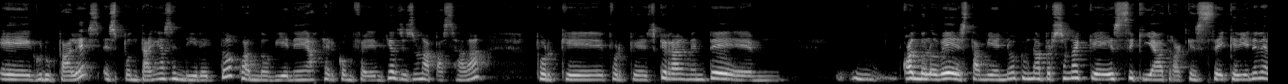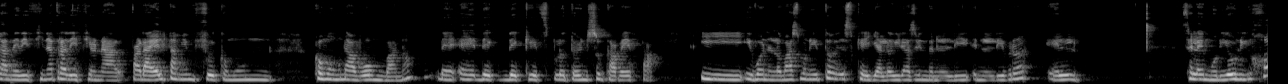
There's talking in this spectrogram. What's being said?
eh, grupales, espontáneas en directo cuando viene a hacer conferencias y es una pasada porque, porque es que realmente mm, cuando lo ves también, ¿no? que una persona que es psiquiatra, que, se, que viene de la medicina tradicional, para él también fue como, un, como una bomba ¿no? de, de que explotó en su cabeza Y, bueno, lo más bonito es que ya lo irás viendo en el, en el libro, él se le murió un hijo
